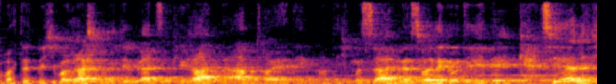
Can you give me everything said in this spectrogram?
Ihr wolltet mich überraschen mit dem ganzen Piraten-Abenteuer-Ding. Und ich muss sagen, das war eine gute Idee. Ganz ehrlich.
